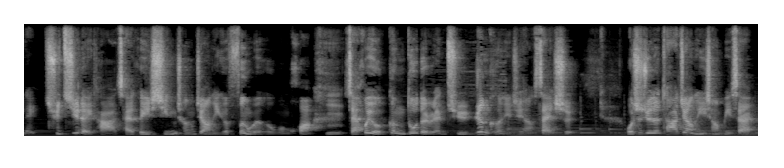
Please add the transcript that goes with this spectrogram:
累去积累它，才可以形成这样的一个氛围和文化，嗯，才会有更多的人去认可你这项赛事。我是觉得他这样的一场比赛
